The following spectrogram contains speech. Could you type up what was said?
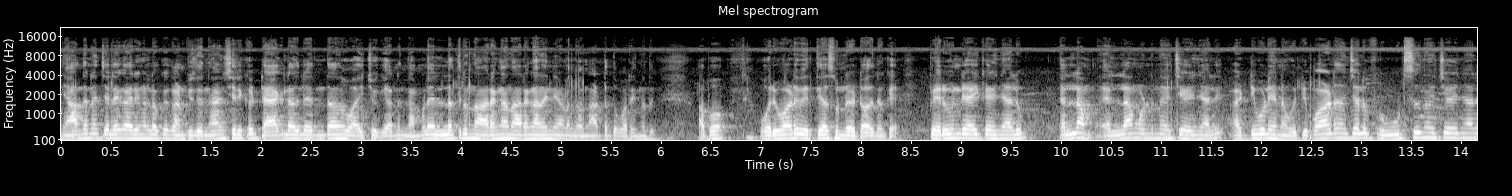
ഞാൻ തന്നെ ചില കാര്യങ്ങളിലൊക്കെ കൺഫ്യൂസ് ആയി. ഞാൻ ശരിക്കും ടാഗിൽ അതിൽ എന്താണെന്ന് വായിച്ചു നോക്കി. കാരണം നമ്മളെല്ലാത്തിലും നാരങ്ങ നാരങ്ങ തന്നെയാണല്ലോ നാട്ടിൽ പറയുന്നത്. അപ്പോൾ ഒരുപാട് വ്യത്യാസമുണ്ട് കേട്ടോ അതിനൊക്കെ. പെരുവിന്റെ ആയി കഴിഞ്ഞാലും എല്ലാം എല്ലാം കൊണ്ടെന്ന് വെച്ച് കഴിഞ്ഞാൽ അടിപൊളി തന്നെ ഒരുപാട് എന്ന് വെച്ചാൽ ഫ്രൂട്ട്സ് എന്ന് വെച്ച് കഴിഞ്ഞാൽ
